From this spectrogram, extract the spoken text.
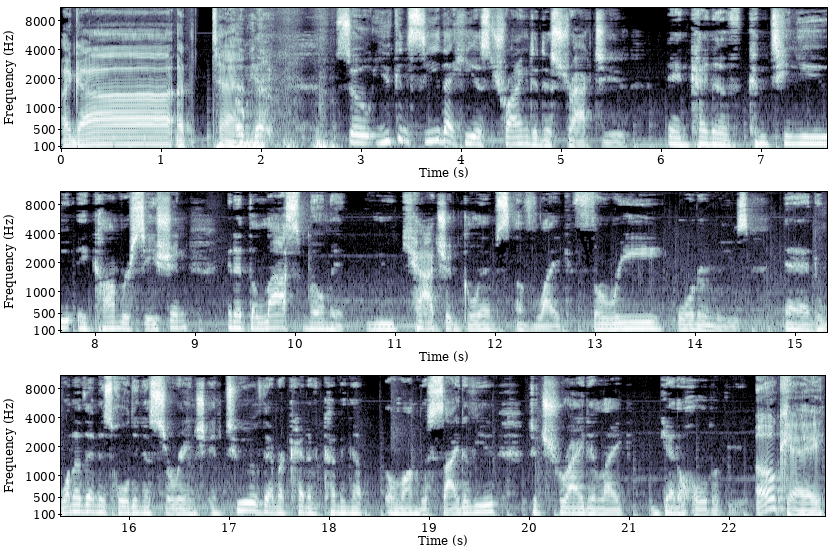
I got a ten. Okay. So you can see that he is trying to distract you and kind of continue a conversation. And at the last moment, you catch a glimpse of like three orderlies. And one of them is holding a syringe, and two of them are kind of coming up along the side of you to try to like get a hold of you. Okay,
